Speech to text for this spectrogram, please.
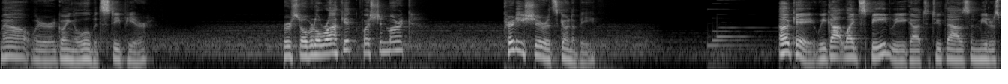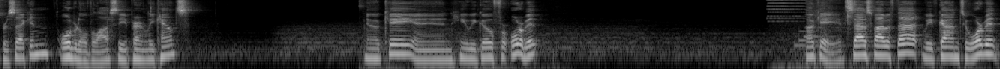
Well, we're going a little bit steep here. First orbital rocket? Question mark? Pretty sure it's gonna be. Okay, we got light speed, we got to 2000 meters per second. Orbital velocity apparently counts. Okay, and here we go for orbit. Okay, it's satisfied with that. We've gotten to orbit.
